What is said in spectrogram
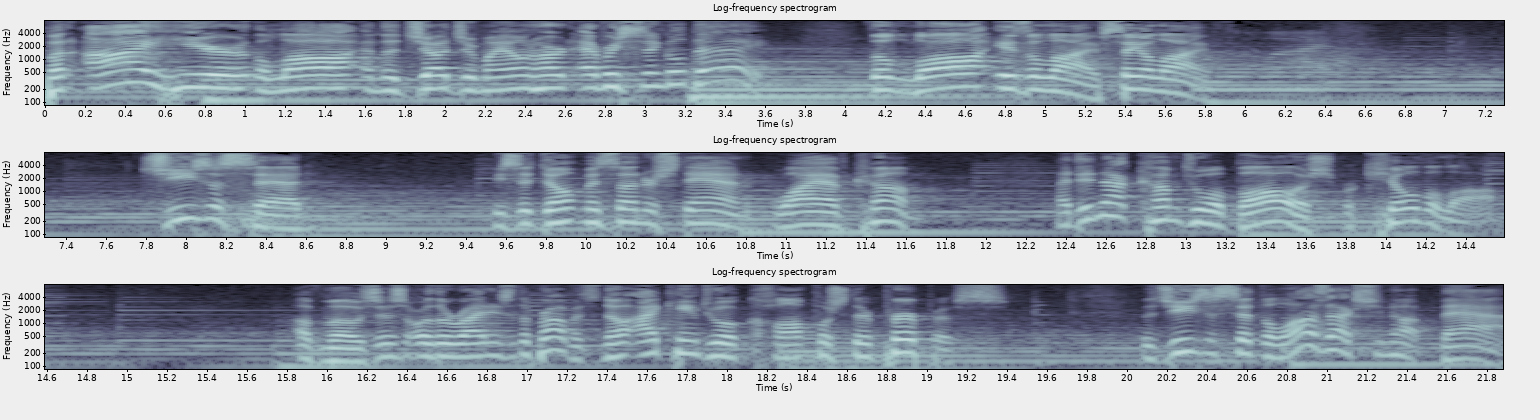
but I hear the law and the judge of my own heart every single day. The law is alive. Say alive. alive. Jesus said, He said, Don't misunderstand why I've come. I did not come to abolish or kill the law of Moses or the writings of the prophets. No, I came to accomplish their purpose. But Jesus said the law is actually not bad.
